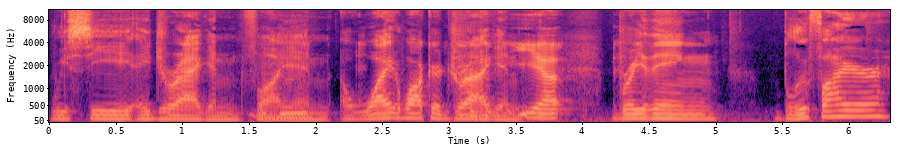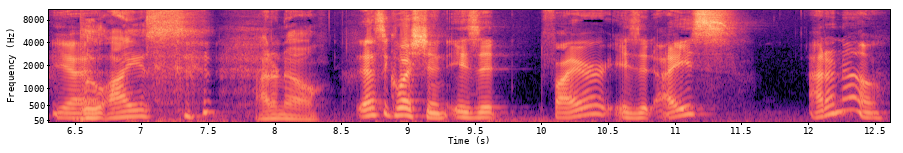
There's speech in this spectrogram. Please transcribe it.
we see a dragon fly mm-hmm. in, a White Walker dragon. yep. Breathing blue fire, yeah. blue ice. I don't know. That's the question. Is it fire? Is it ice? I don't know.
